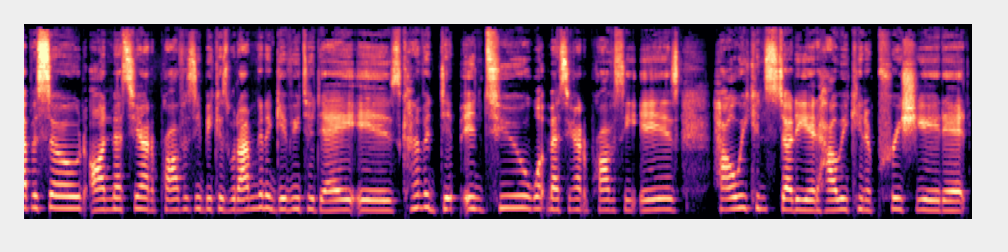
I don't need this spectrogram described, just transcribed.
episode on Messianic prophecy because what I'm going to give you today is kind of a dip into what Messianic prophecy is, how we can study it, how we can appreciate it,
